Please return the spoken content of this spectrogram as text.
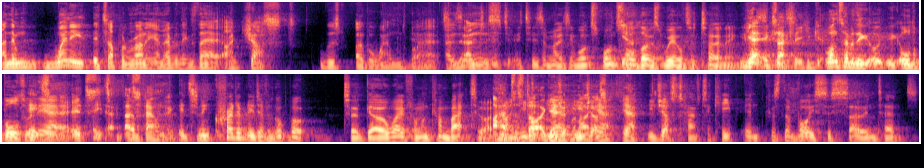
and then when he, it's up and running and everything's there, I just was overwhelmed by it. It is, And, it and is- it is amazing. Once, once Yeah. all those wheels are turning. yeah, exactly. Once everything, all the balls are in the air, it's, astounding. It's an incredibly difficult book to go away from and come back to. I, I had to start you again you I- just, yeah, yeah. You just have to keep in because the voice is so intense.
